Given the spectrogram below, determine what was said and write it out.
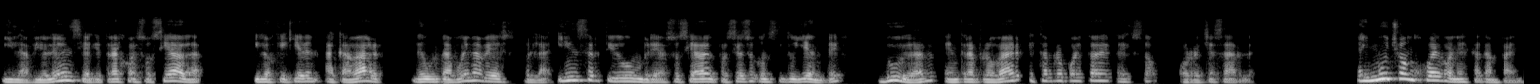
y la violencia que trajo asociada, y los que quieren acabar de una buena vez con la incertidumbre asociada al proceso constituyente, dudan entre aprobar esta propuesta de texto o rechazarla. Hay mucho en juego en esta campaña.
